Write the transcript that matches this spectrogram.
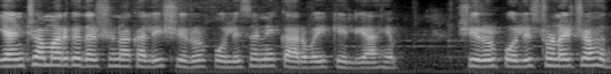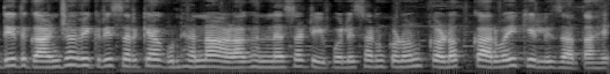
यांच्या मार्गदर्शनाखाली शिरूर पोलिसांनी कारवाई केली आहे. शिरूर पोलीस ठाण्याच्या हद्दीत गांजा विक्रीसारख्या गुन्ह्यांना आळा घालण्यासाठी पोलिसांकडून कडक कारवाई केली जात आहे.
